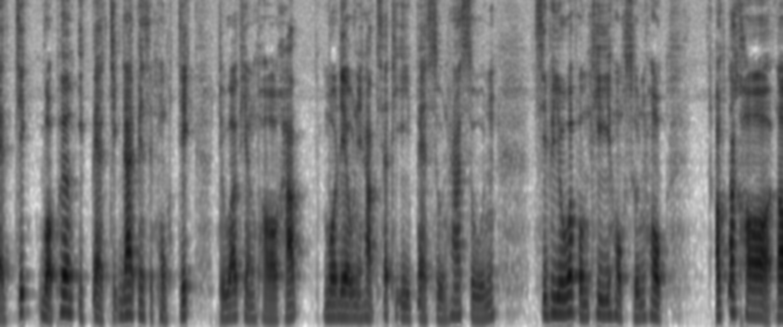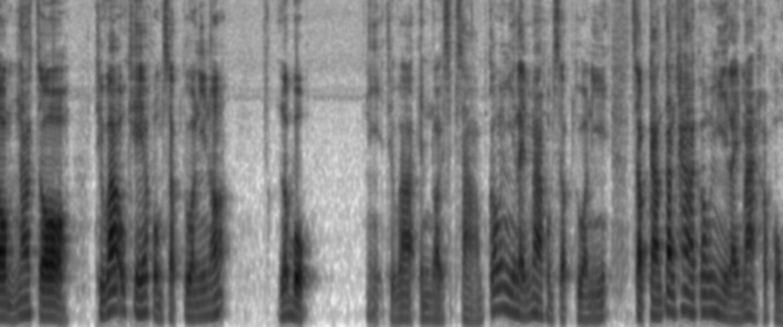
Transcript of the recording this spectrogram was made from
8 g b บวกเพิ่มอีก8 g b ได้เป็น 16 g b ถือว่าเพียงพอครับ โมเดลนี่ครับ ZTE 8050 CPU ว่าผม T606 Octa Core ROM หน้าจอ ถือว่าโอเคครับผมสับตัวนี้เนาะ ระบบ นี่ถือว่า Android 13 ก็ไม่มีอะไรมากผมสับตัวนี้สับการตั้งค่าก็ไม่มีอะไรมากครับผม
